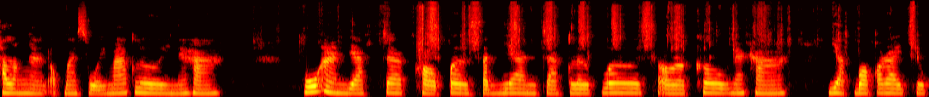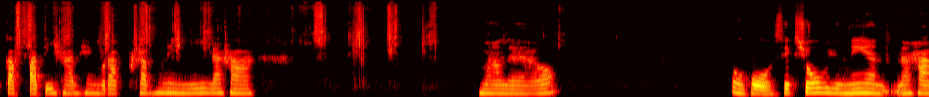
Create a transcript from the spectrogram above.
พลังงานออกมาสวยมากเลยนะคะ ผู้อ่านอยากจะขอเปิดสัญญาณจาก Lovers Oracle นะคะ อยากบอกอะไรเกี่ยวกับปาฏิหาริย์แห่งรักครั้งนี้นะคะ มาแล้ว โอ้โห Sexual Union นะคะ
